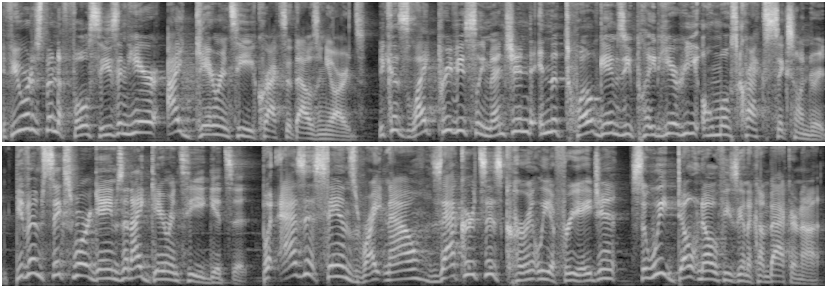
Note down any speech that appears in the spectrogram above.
If he were to spend a full season here, I guarantee he cracks a thousand yards. Because like previously mentioned, in the 12 games he played here, he almost cracked 600. Give him six more games and I guarantee he gets it. But as it stands right now, Zach Ertz is currently a free agent, so we don't know if he's gonna come back or not.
